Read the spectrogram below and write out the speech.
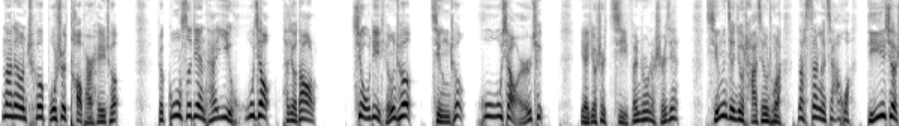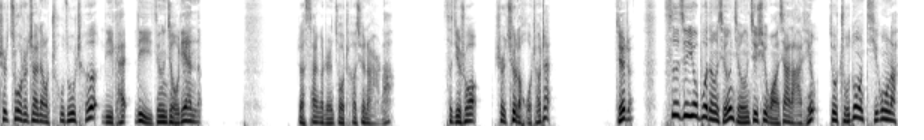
那辆车不是套牌黑车，这公司电台一呼叫，他就到了，就地停车，警车呼啸而去，也就是几分钟的时间，刑警就查清楚了，那三个家伙的确是坐着这辆出租车离开丽晶酒店的。这三个人坐车去哪儿了？司机说是去了火车站。接着，司机又不等刑警继续往下打听，就主动提供了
